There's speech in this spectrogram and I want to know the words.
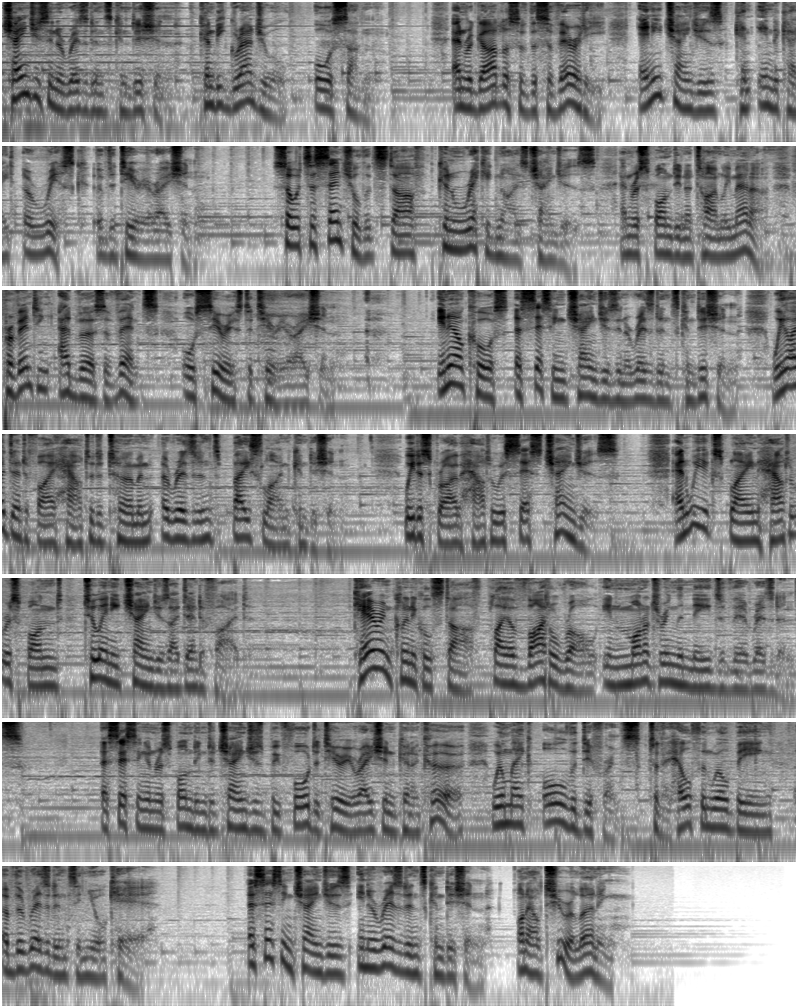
Changes in a resident's condition can be gradual or sudden. And regardless of the severity, any changes can indicate a risk of deterioration. So it's essential that staff can recognise changes and respond in a timely manner, preventing adverse events or serious deterioration. In our course Assessing Changes in a Resident's Condition, we identify how to determine a resident's baseline condition. We describe how to assess changes, and we explain how to respond to any changes identified. Care and clinical staff play a vital role in monitoring the needs of their residents. Assessing and responding to changes before deterioration can occur will make all the difference to the health and well-being of the residents in your care. Assessing changes in a resident's condition on Altura Learning.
